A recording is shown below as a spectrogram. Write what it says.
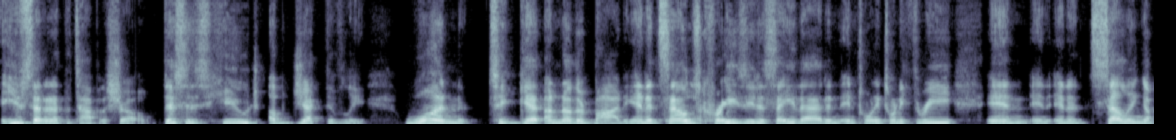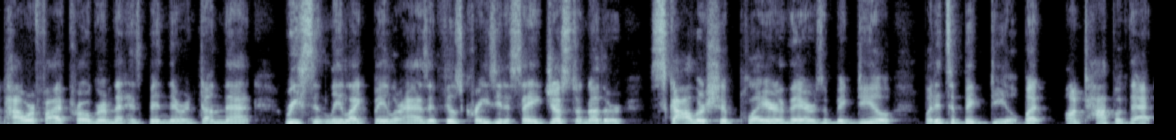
you said it at the top of the show. This is huge objectively. One, to get another body. And it sounds yeah. crazy to say that in, in 2023 in, in in a selling a power five program that has been there and done that recently, like Baylor has. It feels crazy to say just another scholarship player there is a big deal, but it's a big deal. But on top of that,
